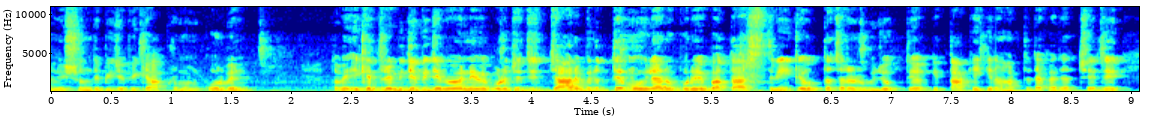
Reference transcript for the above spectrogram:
নিঃসন্দেহে বিজেপিকে আক্রমণ করবেন। তবে এক্ষেত্রে বিজেপি যেভাবে নেমে পড়েছে যে যার বিরুদ্ধে মহিলার উপরে বা তার স্ত্রীকে অত্যাচারের অভিযোগ তাকে- কিনা হাঁটতে দেখা যাচ্ছে যে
